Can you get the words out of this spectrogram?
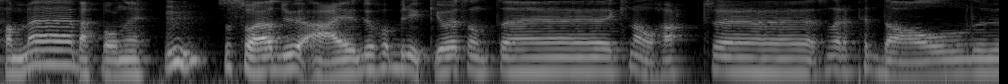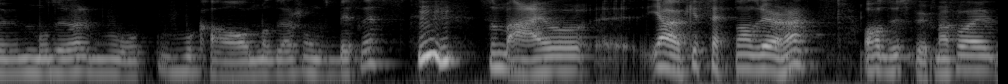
sammen med Backboner, så så jeg at du er Du bruker jo et sånt uh, knallhardt uh, Sånn derre pedalmodular vo vokalmodulasjonsbusiness. Som er jo Jeg har jo ikke sett noen andre gjøre det. Og hadde du spurt meg for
